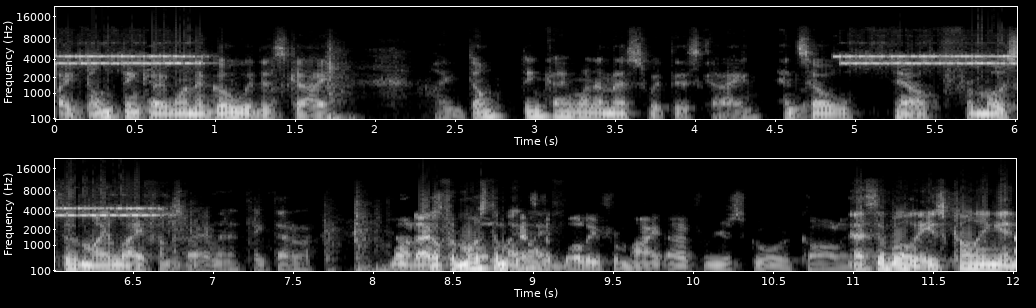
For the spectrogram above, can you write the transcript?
i don't think i want to go with this guy I don't think I want to mess with this guy. And so, you know, for most of my life, I'm sorry, I'm going to take that off. No, that's so for most bully, of my that's life. the bully from high uh, from your school calling. That's the bully. He's calling in.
